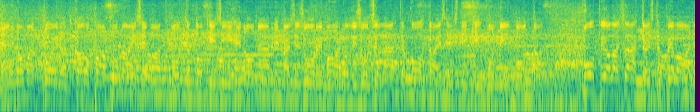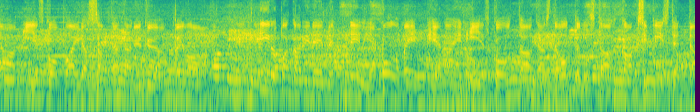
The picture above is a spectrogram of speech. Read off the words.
Näin omat koirat kalpaa puraisevat, mutta toki siihen on äärimmäisen suuri mahdollisuus jo lähtökohtaisestikin, kun niin monta kuopiolaislähtöistä pelaajaa IFK-paidassa tätä nykyään pelaa. Iiro Pakarinen 4-3 ja näin IFK ottaa tästä ottelusta kaksi pistettä.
